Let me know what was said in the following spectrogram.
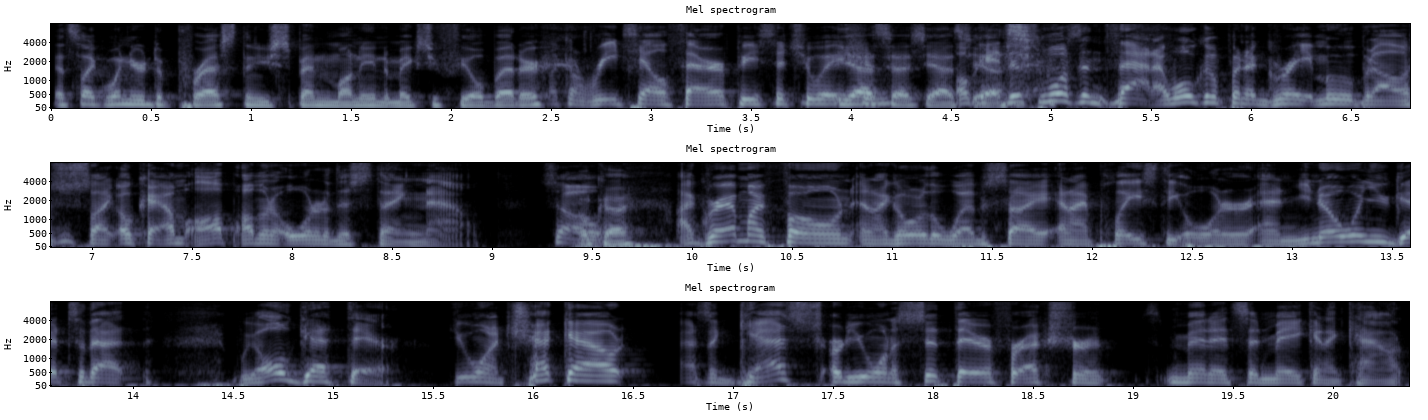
It's like when you're depressed and you spend money and it makes you feel better. like a retail therapy situation. Yes, yes, yes, Okay, yes. this wasn't that. I woke up in a great mood, but I was just like, okay, I'm up. I'm gonna order this thing now. So Okay. I grab my phone and I go to the website and I place the order. And you know when you get to that, we all get there. Do you want to check out as a guest or do you want to sit there for extra minutes and make an account?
